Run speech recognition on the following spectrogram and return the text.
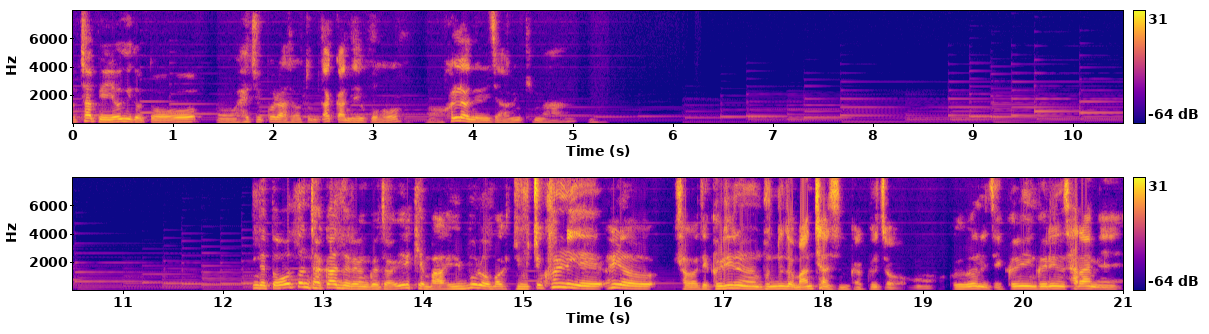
어차피 여기도 또 어, 해줄 거라서 좀 닦아내고 어, 흘러내리지 않기만 음. 근데 또 어떤 작가들은 그죠 이렇게 막 일부러 막 쭉쭉 흘리게 흘려서 이제 그리는 분들도 많지 않습니까 그죠 어, 그거는 이제 그림 그리는 사람의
